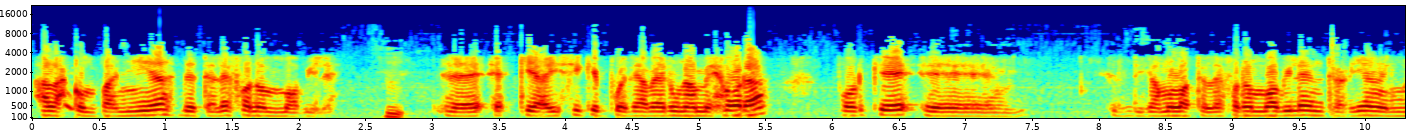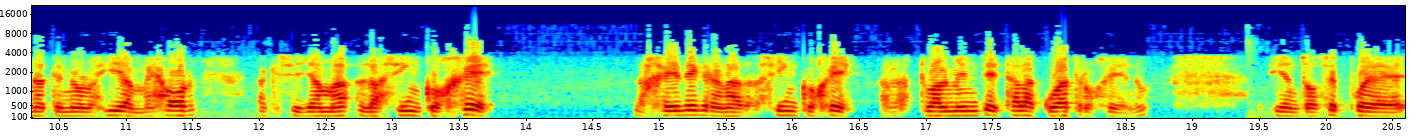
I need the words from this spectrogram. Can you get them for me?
a las compañías de teléfonos móviles. Eh, que ahí sí que puede haber una mejora porque, eh, digamos, los teléfonos móviles entrarían en una tecnología mejor, la que se llama la 5G, la G de Granada, 5G. Actualmente está la 4G, ¿no? y entonces pues,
